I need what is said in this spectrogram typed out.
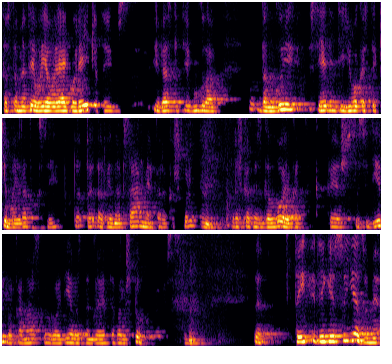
testamente jau, jau jeigu reikia, tai jūs įveskite į Google dangui sėdinti juokas tikimą. Yra toksai, ar viena apsalmė, ar kažkur. Mm. Ir aš kartais galvoju, kad kai aš susidirbu, ką nors galvoju, Dievas dangoje dabar užpildo. Mm. Tai lygiai su Jėzumi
